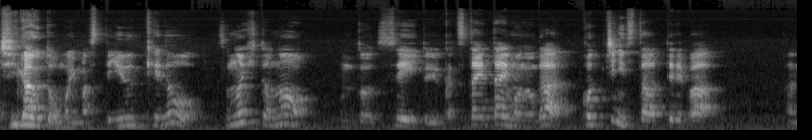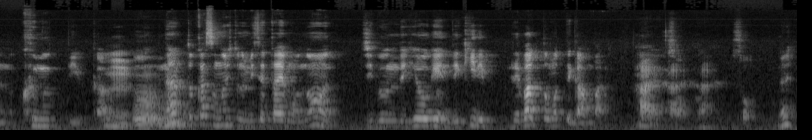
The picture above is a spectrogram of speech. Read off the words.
違うと思いますって言うけどその人の本当誠意というか伝えたいものがこっちに伝わってればあの組むっていうか、なんとかその人の見せたいものを自分で表現できればと思って頑張る。はいはいはい。そうね。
